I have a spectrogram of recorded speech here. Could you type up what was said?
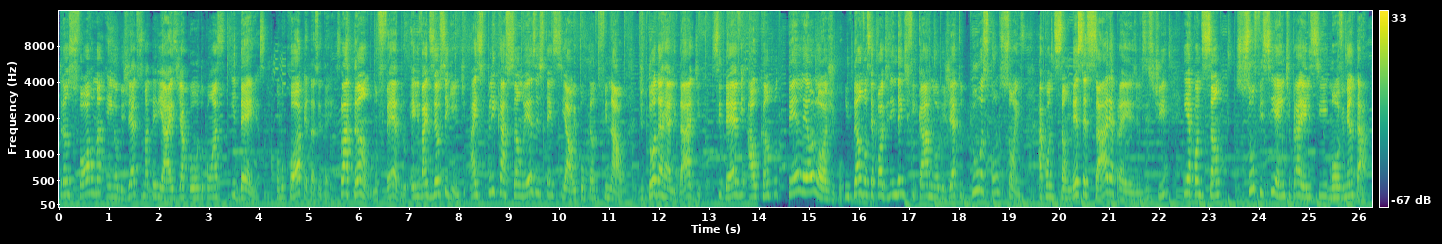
transforma em objetos materiais de acordo com as ideias, como cópia das ideias. Platão, no Fedro, ele vai dizer o seguinte: a explicação existencial e, portanto, final de toda a realidade se deve ao campo teleológico. Então você pode identificar no objeto duas condições: a condição necessária para ele existir e a condição suficiente para ele se movimentar.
